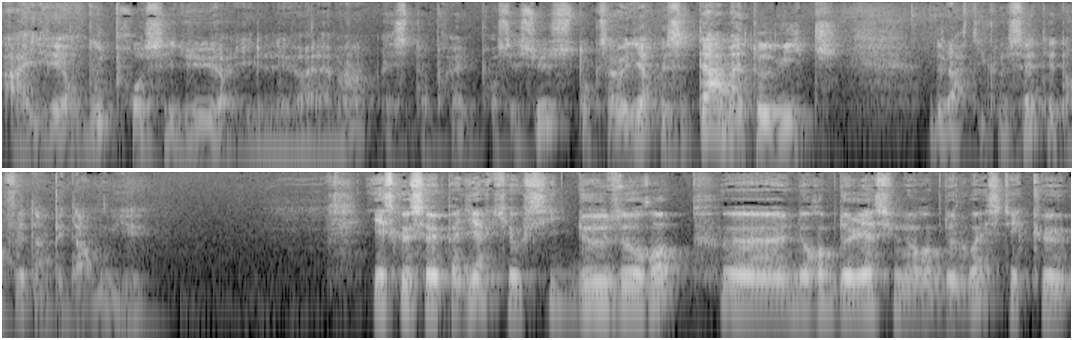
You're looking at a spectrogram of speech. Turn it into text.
arrivé en bout de procédure, il lèverait la main et stopperait le processus. Donc ça veut dire que cette arme atomique de l'article 7 est en fait un pétard mouillé. Est-ce que ça ne veut pas dire qu'il y a aussi deux Europes, euh, une Europe de l'Est et une Europe de l'Ouest, et que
